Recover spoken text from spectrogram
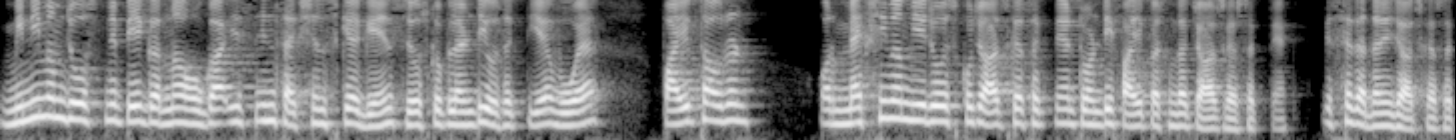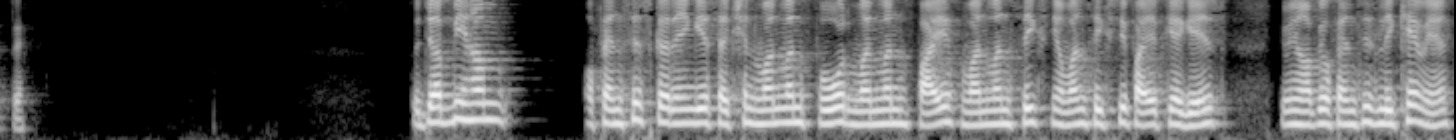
मिनिमम जो उसने पे करना होगा इस इन सेक्शंस के अगेंस्ट जो उसको पेनल्टी हो सकती है, वो है फाइव थाउज़ेंड और मैक्सिमम ये जो इसको चार्ज कर सकते हैं ट्वेंटी फाइव परसेंट तक चार्ज कर सकते हैं। इससे ज़्यादा नहीं चार्ज कर सकते। तो जब भी हम ऑफेंसेस करेंगे section one one four one one five one one six या वन सिक्सटी फाइव के अगेंस्ट जो यहाँ पे ऑफेंसेस लिखे हुए हैं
